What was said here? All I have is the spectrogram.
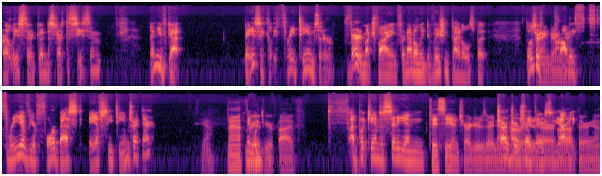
or at least they're good to start the season? Then you've got basically three teams that are very much vying for not only division titles, but Those are Bang, bang, probably bang. three of your four best AFC teams right there. Yeah. Nah, mean, three would of you- your five. I'd put Kansas City and KC and Chargers right now. Chargers right there, so yeah, are up like- there, yeah.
